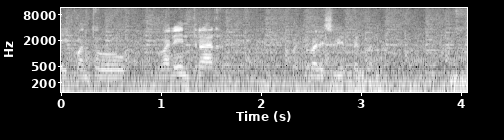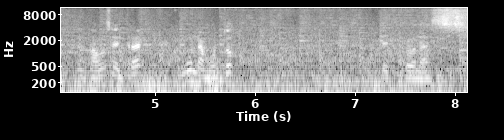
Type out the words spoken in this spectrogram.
eh, cuánto vale entrar, cuánto vale subir, perdón. Entonces vamos a entrar como una moto. Petronas.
